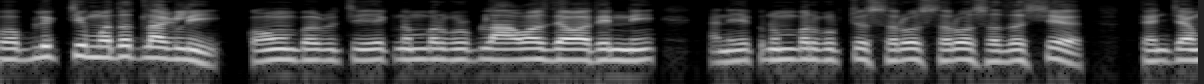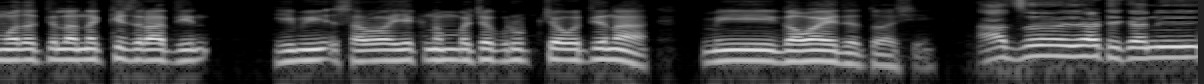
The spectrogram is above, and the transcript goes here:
पब्लिकची मदत लागली. कॉमन पब्लिकची एक नंबर ग्रुपला आवाज द्यावा त्यांनी आणि एक नंबर ग्रुपचे सर्व सर्व सदस्य त्यांच्या मदतीला नक्कीच राहतील. ही मी सर्व एक नंबरच्या ग्रुपच्या वतीनं मी गवाही देतो अशी. आज या ठिकाणी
